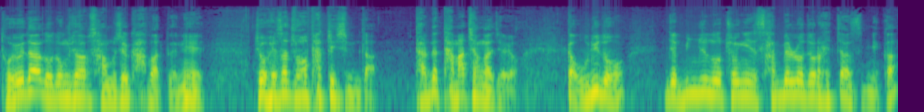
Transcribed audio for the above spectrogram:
도요다 노동조합 사무실 가봤더니 저 회사 조합 밖에 있습니다. 다른 데 다 마찬가지예요. 그러니까 우리도 이제 민주노총이 산별노조로 했지 않습니까?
